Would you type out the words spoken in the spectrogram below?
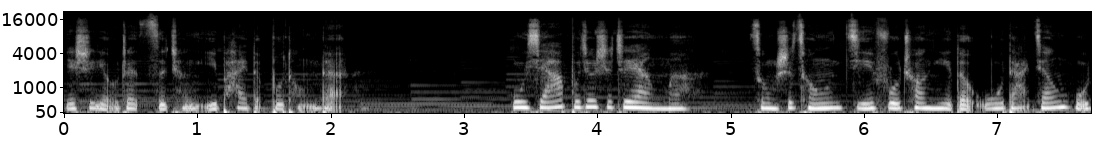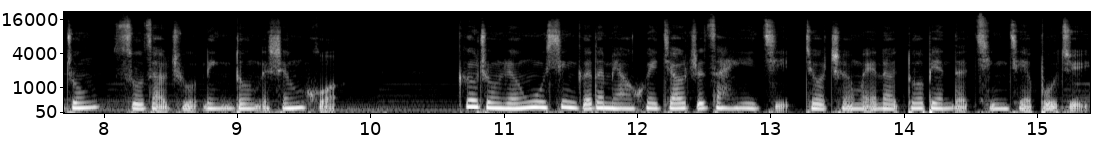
也是有着自成一派的不同的。武侠不就是这样吗？总是从极富创意的武打江湖中塑造出灵动的生活，各种人物性格的描绘交织在一起，就成为了多变的情节布局。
